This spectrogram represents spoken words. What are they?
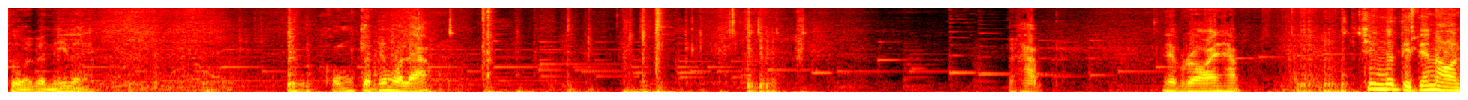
สวยๆ แบบนี้เลย ผมเก็บให้หมดแล้ว นะครับ เรียบร้อยครับ ชิ้นก็ติดแน่นอน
